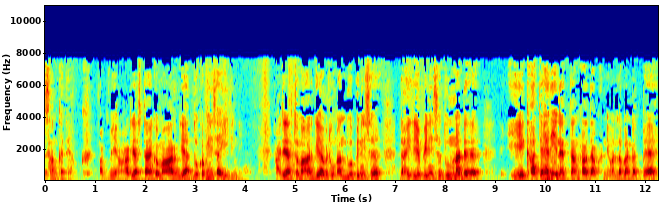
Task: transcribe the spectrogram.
සංකතයක්. අපි මේ ආර්ය අෂ්ටාංග මාර්ගය දුක පිණිස හිතින්නේ. ආර්ය අෂ්ට මාර්ගය අපිට උනන්දුව පිණිස, ධෛර්යය පිණිස දුන්නට ඒක අතහැරියේ නැත්නම් කවදාකවත් නිවන් ලබන්නත් බෑ.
